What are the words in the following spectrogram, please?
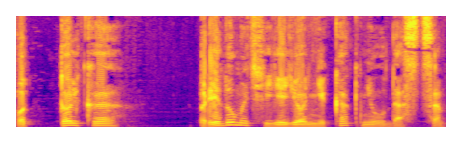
Вот только придумать ее никак не удастся.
